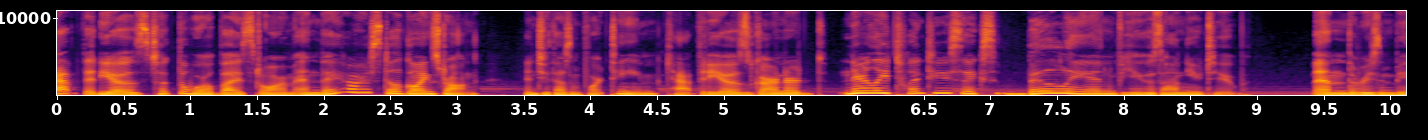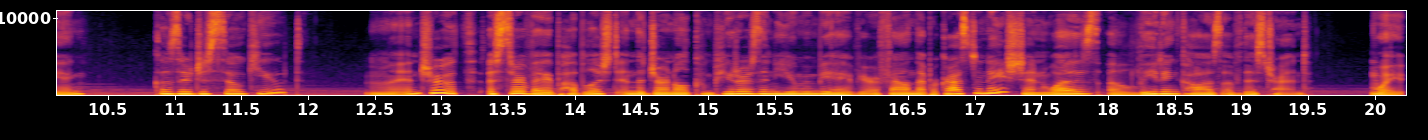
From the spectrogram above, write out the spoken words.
Cat videos took the world by storm and they are still going strong. In 2014, cat videos garnered nearly 26 billion views on YouTube. And the reason being, because they're just so cute. In truth, a survey published in the journal Computers and Human Behavior found that procrastination was a leading cause of this trend. Wait,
